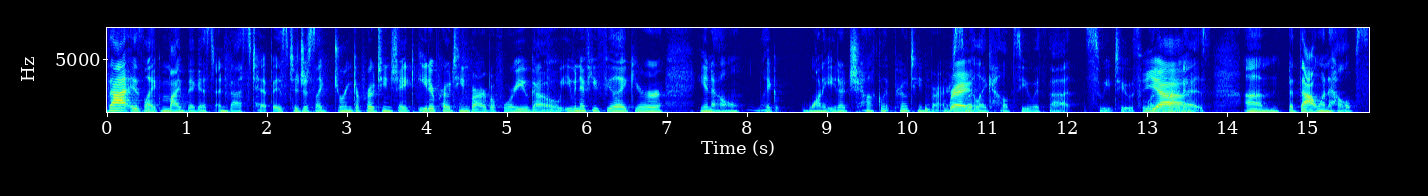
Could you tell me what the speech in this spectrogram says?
that is like my biggest and best tip is to just like drink a protein shake, eat a protein bar before you go, even if you feel like you're, you know, like want to eat a chocolate protein bar. Right. So it like helps you with that sweet tooth, whatever Yeah. it is. Um, but that one helps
